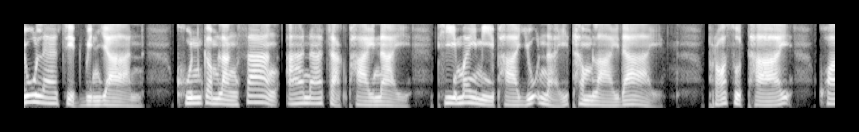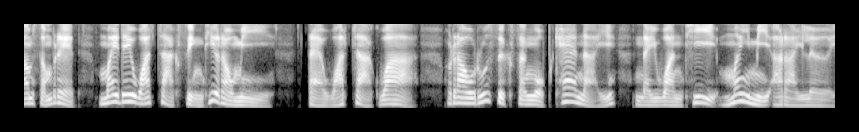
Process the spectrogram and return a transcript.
ดูแลจิตวิญญาณ คุณกำลังสร้างอาณาจักรภายในที่ไม่มีพายุไหนทำลายได้ เพราะสุดท้ายความสำเร็จไม่ได้วัดจากสิ่งที่เรามี แต่วัดจากว่า เรารู้สึกสงบแค่ไหนในวันที่ไม่มีอะไรเลย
